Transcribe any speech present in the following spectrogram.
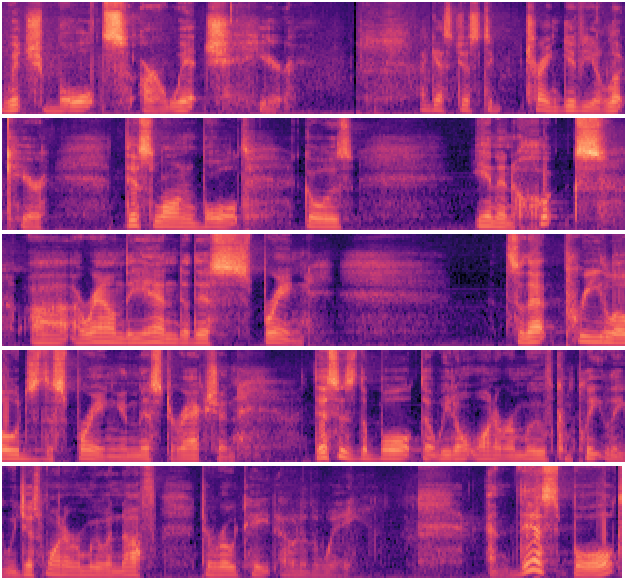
which bolts are which here. I guess just to try and give you a look here, this long bolt goes in and hooks uh, around the end of this spring. So that preloads the spring in this direction. This is the bolt that we don't want to remove completely. We just want to remove enough to rotate out of the way. And this bolt,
